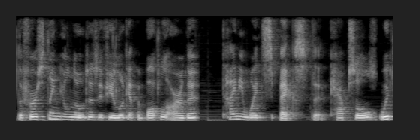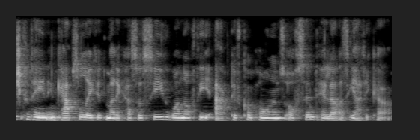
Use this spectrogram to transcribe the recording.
The first thing you'll notice if you look at the bottle are the tiny white specks, the capsules, which contain encapsulated seed, one of the active components of Centella asiatica.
